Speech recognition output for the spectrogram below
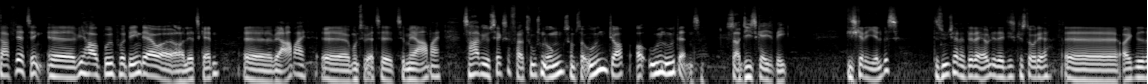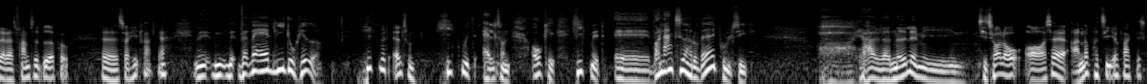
Der er flere ting. Øh, vi har jo bud på, det ene det er jo at- lette skatten øh, ved arbejde, øh, motivere til, til mere arbejde. Så har vi jo 46.000 unge, som står uden job og uden uddannelse. Så de skal væk. De skal da hjælpes. Det synes jeg da, det er ærgerligt, at de skal stå der øh, og ikke vide, hvad deres fremtid byder på. Øh, så helt klart, ja. Hvad, er det lige, du hedder? Hikmet Altun. Hikmet Alton. Okay, Hikmet, øh, hvor lang tid har du været i politik? Jeg har været medlem i en 10-12 år, og også af andre partier faktisk.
